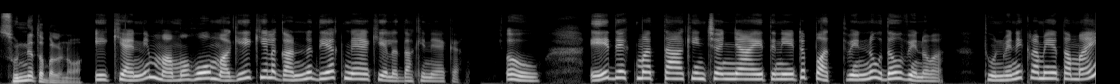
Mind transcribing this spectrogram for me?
ශුන්්‍යත බලනවා. ඒ කියන්නේ මම හෝ මගේ කියලා ගන්න දෙයක් නෑ කියලා දකින්න එක. ඔව්. ඒ දෙක්මත් ආකින්චඤ්ඤායතනෙට පත් වෙන්න උදව් වෙනවා. තුන්වෙනි ක්‍රමය තමයි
